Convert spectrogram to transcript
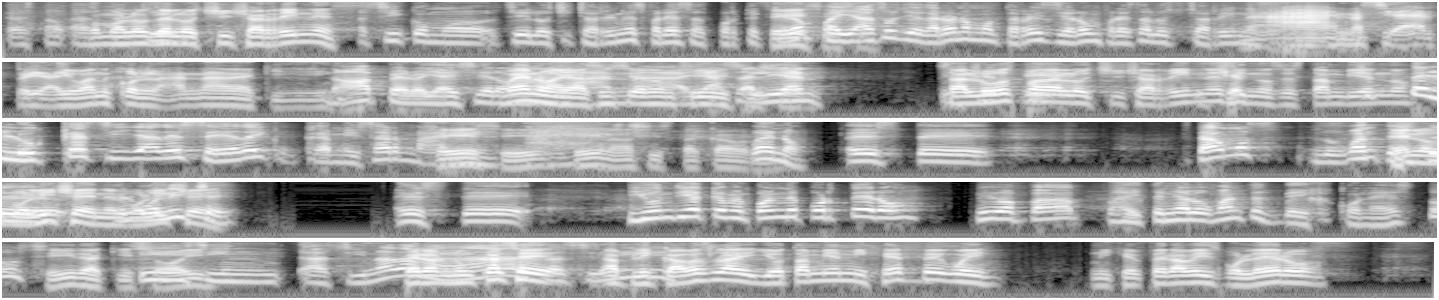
Hasta- hasta como los aquí. de los chicharrines. Así como, sí, los chicharrines fresas. Porque que Sí, eran sí, sí. payasos, llegaron a Monterrey y hicieron fresas los chicharrines. Nah, no es cierto, ya iban con lana de aquí. No, pero ya hicieron. Bueno, ya se hicieron, sí, Ya salían. Saludos para los chicharrines si nos están viendo. Peluca así ya de seda y con camisa Armani. Sí, sí, sí, no, sí está cabrón. Bueno, este. Estábamos en los guantes. En los de- boliche, en el boliche. Este. Y un día que me ponen de portero, mi papá, ahí tenía los guantes, con estos. Sí, de aquí y soy. sin, así nada Pero más. nunca se así. aplicabas la. Yo también, mi jefe, güey. Mi jefe era beisbolero.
